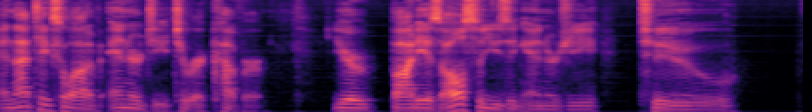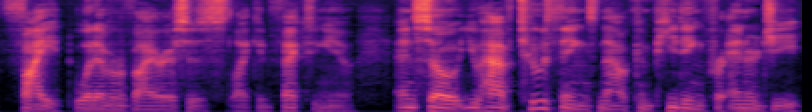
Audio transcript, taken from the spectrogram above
and that takes a lot of energy to recover. Your body is also using energy to fight whatever virus is like infecting you. And so you have two things now competing for energy,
